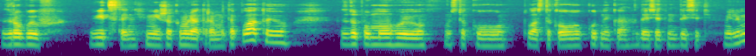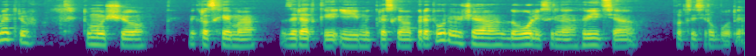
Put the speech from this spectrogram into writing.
Зробив відстань між акумуляторами та платою з допомогою ось такого пластикового кутника 10 на 10 мм, тому що мікросхема зарядки і мікросхема перетворювача доволі сильно гріється в процесі роботи.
